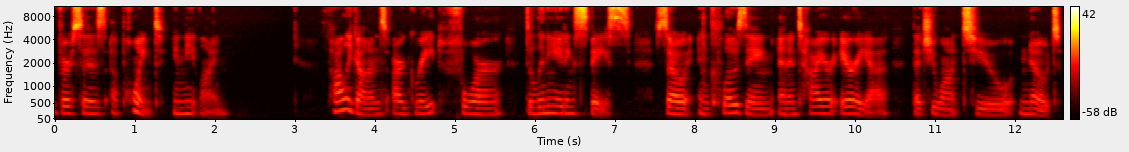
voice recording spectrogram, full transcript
versus a point in Neatline? Polygons are great for delineating space, so enclosing an entire area that you want to note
